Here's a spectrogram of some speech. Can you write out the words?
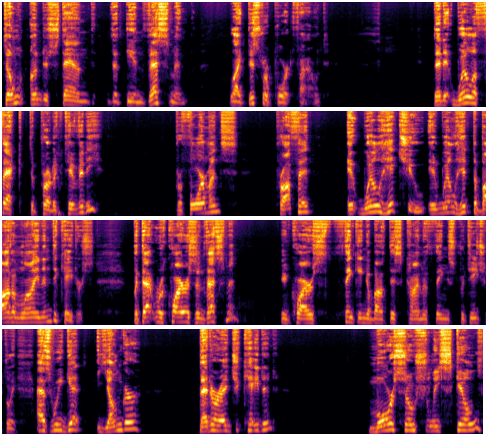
don't understand that the investment, like this report found, that it will affect the productivity, performance, profit. It will hit you. It will hit the bottom line indicators, but that requires investment. Requires thinking about this kind of thing strategically. As we get younger, better educated, more socially skilled,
